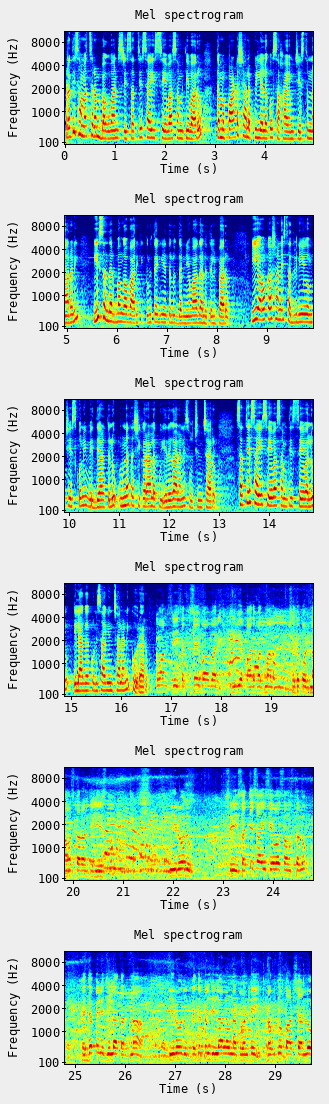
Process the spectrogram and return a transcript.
ప్రతి సంవత్సరం భగవాన్ శ్రీ సత్యసాయి సేవా సమితి వారు తమ పాఠశాల పిల్లలకు సహాయం చేస్తున్నారని ఈ సందర్భంగా వారికి కృతజ్ఞతలు ధన్యవాదాలు తెలిపారు. ఈ అవకాశాన్ని సద్వినియోగం చేసుకుని విద్యార్థులు ఉన్నత శిఖరాలకు ఎదగాలని సూచించారు. సత్యసాయి సేవా సమితి సేవలు ఇలాగే కొనసాగించాలని కోరారు. భగవాన్ శ్రీ సత్యసాయి బాబు వారి దివ్య పాదపద్మాలు శతకోటి నమస్కారాలు తెలియజేస్తూ ఈరోజు శ్రీ సత్యసాయి సేవా సంస్థలు పెద్దపల్లి జిల్లా తరఫున ఈరోజు పెద్దపల్లి జిల్లాలో ఉన్నటువంటి ప్రభుత్వ పాఠశాలలో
